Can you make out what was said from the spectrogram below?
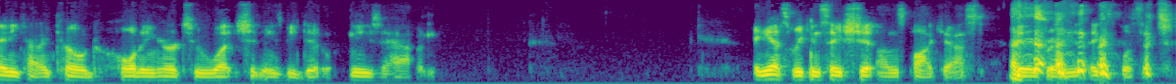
any kind of code holding her to what shit needs to be do needs to happen. And yes, we can say shit on this podcast. It's explicit.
